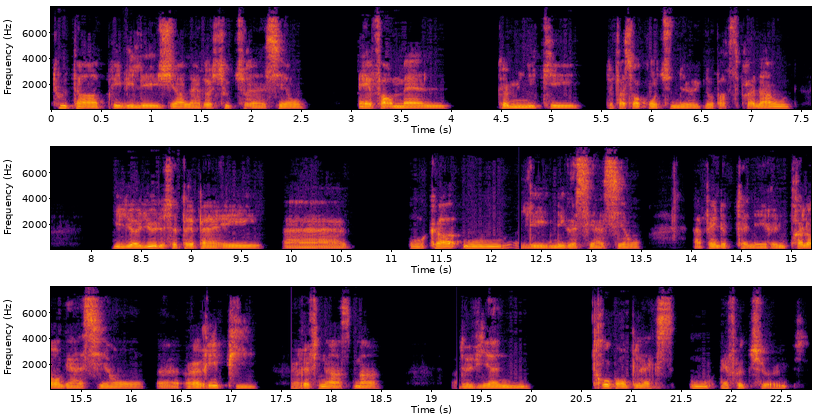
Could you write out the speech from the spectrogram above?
tout en privilégiant la restructuration informelle, communiquée de façon continue avec nos parties prenantes, il y a lieu de se préparer euh, au cas où les négociations afin d'obtenir une prolongation, euh, un répit, un refinancement deviennent trop complexes ou infructueuses.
